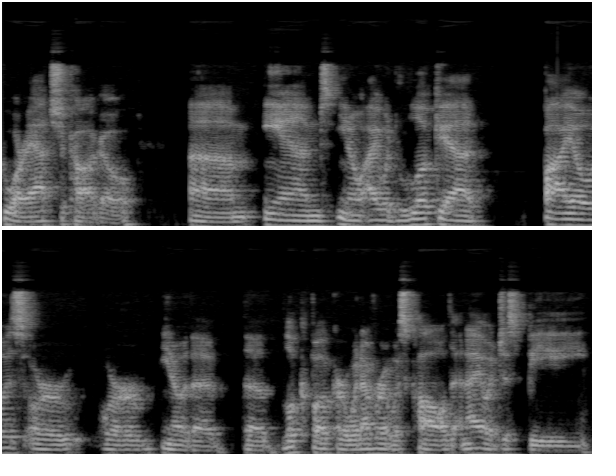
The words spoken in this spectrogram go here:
who are at Chicago. Um, and, you know, I would look at bios or or you know the the lookbook or whatever it was called, and I would just be,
